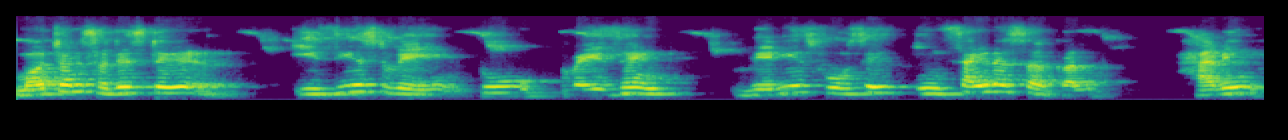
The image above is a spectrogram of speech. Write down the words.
Merchant suggested easiest way to present various forces inside a circle having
